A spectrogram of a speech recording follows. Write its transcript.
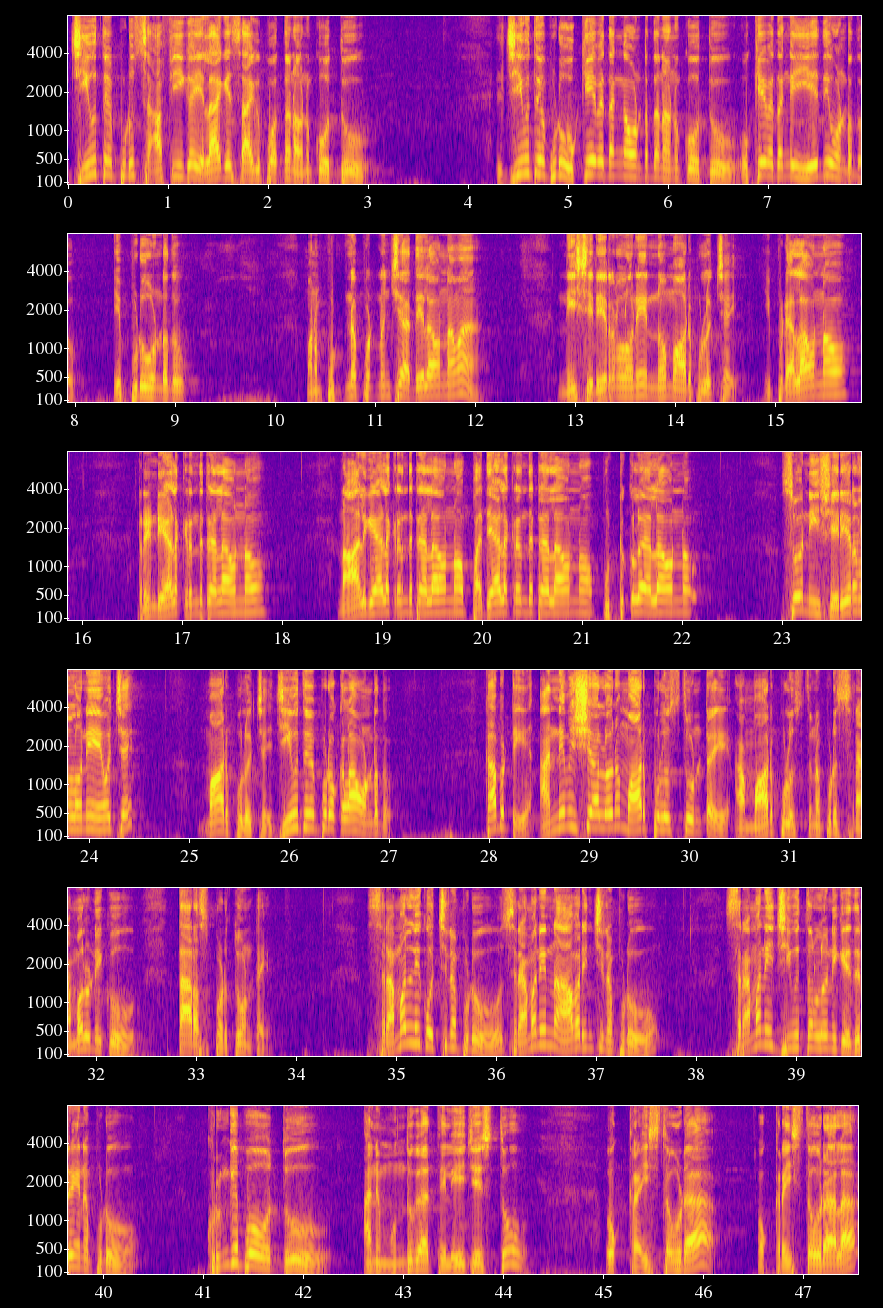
జీవితం ఎప్పుడు సాఫీగా ఇలాగే సాగిపోద్దని అనుకోవద్దు. జీవితం ఎప్పుడు ఒకే విధంగా ఉంటుందని అనుకోవద్దు. ఒకే విధంగా ఏది ఉండదు. ఎప్పుడూ ఉండదు. మనం పుట్టినప్పటి నుంచి అదేలా ఉన్నామా? నీ శరీరంలోనే ఎన్నో మార్పులు వచ్చాయి. ఇప్పుడు ఎలా ఉన్నావు? రెండేళ్ళ క్రిందట ఎలా ఉన్నావు? నాలుగేళ్ళ క్రిందట ఎలా ఉన్నావు? పదేళ్ళ క్రిందట ఎలా ఉన్నావు? పుట్టుకలో ఎలా ఉన్నావు? సో నీ శరీరంలోనే ఏమొచ్చాయి? మార్పులు వచ్చాయి. జీవితం ఎప్పుడు ఒకలా ఉండదు. కాబట్టి అన్ని విషయాల్లోనూ మార్పులు వస్తూ ఉంటాయి. ఆ మార్పులు వస్తున్నప్పుడు శ్రమలు నీకు తారసపడుతూ ఉంటాయి. శ్రమలు నీకు వచ్చినప్పుడు శ్రమ నిన్ను ఆవరించినప్పుడు శ్రమ నీ జీవితంలో నీకు ఎదురైనప్పుడు కృంగిపోవద్దు అని ముందుగా తెలియజేస్తూ ఒక క్రైస్తవుడా ఒక క్రైస్తవురాలా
